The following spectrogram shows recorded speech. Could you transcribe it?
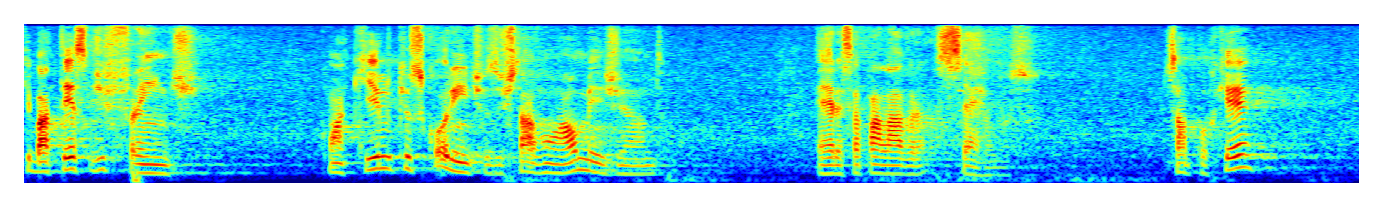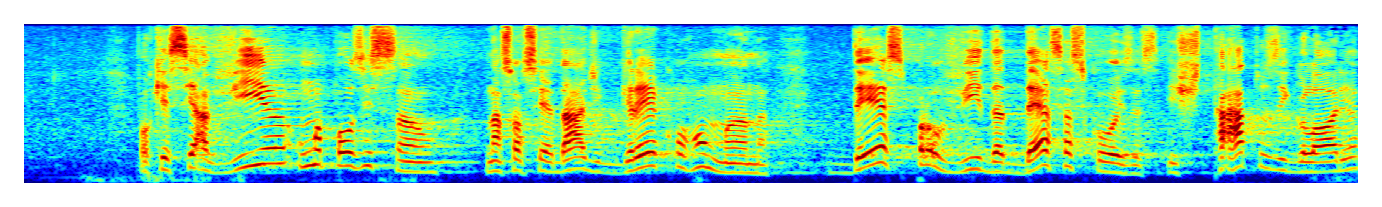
que batesse de frente com aquilo que os coríntios estavam almejando, era essa palavra servos. Sabe por quê? Porque se havia uma posição na sociedade greco-romana desprovida dessas coisas, status e glória,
